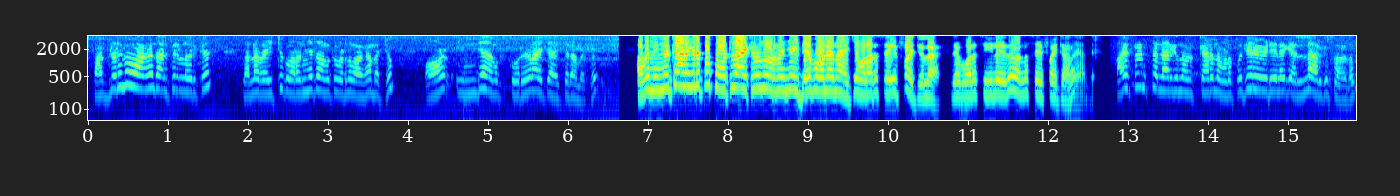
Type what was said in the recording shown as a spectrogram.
അപ്പോൾ അഗ്ലോണിമ വാങ്ങാൻ താല്പര്യമുള്ളവർക്ക് നല്ല റേറ്റ് കുറഞ്ഞിട്ട് നമുക്ക് ഇവിടുന്ന് വാങ്ങാൻ പറ്റും. ഓൾ ഇന്ത്യ നമുക്ക് കൊറിയർ ആയിട്ട് അയച്ചു തരാൻ പറ്റും. അപ്പൊ നിങ്ങൾക്കാണെങ്കിൽ ഇപ്പൊ പോർട്ടൽ അയക്കണം എന്ന് പറഞ്ഞു കഴിഞ്ഞാൽ ഇതേപോലെയാണ് അയക്കുക. വളരെ സേഫ് ആയിട്ട് അല്ലേ? ഇതേപോലെ സീൽ ചെയ്ത് നല്ല സേഫ് ആയിട്ടാണ്. ഹായ് ഫ്രണ്ട്സ് എല്ലാവർക്കും നമസ്കാരം. നമ്മുടെ പുതിയൊരു വീഡിയോയിലേക്ക് എല്ലാവർക്കും സ്വാഗതം.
